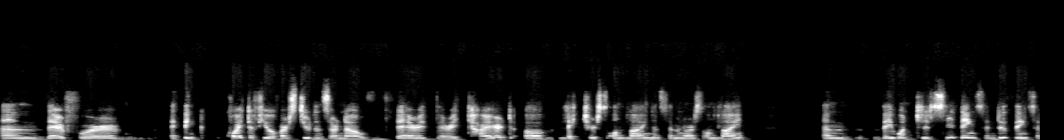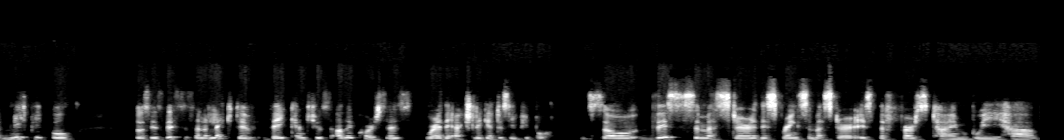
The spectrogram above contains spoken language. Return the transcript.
and therefore, I think quite a few of our students are now very, very tired of lectures online and seminars online, and they want to see things and do things and meet people. So since this is an elective, they can choose other courses where they actually get to see people. So this semester, this spring semester, is the first time we have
